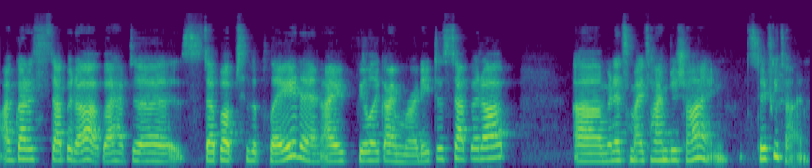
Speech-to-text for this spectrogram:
I've got to step it up. I have to step up to the plate, and I feel like I'm ready to step it up, um, and it's my time to shine. It's Tiffy time.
